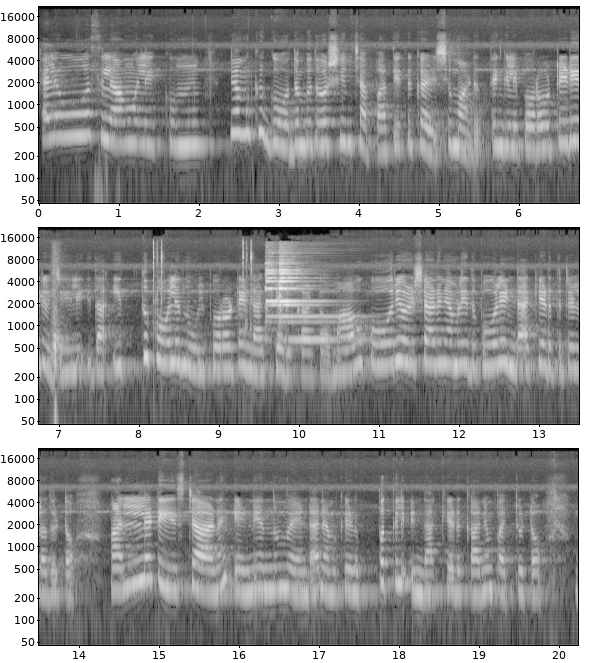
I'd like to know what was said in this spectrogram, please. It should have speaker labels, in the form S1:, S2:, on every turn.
S1: Hello അസ്സാം വലൈക്കും നമുക്ക് ഗോതമ്പ് ദോശയും ചപ്പാത്തിയൊക്കെ കഴിച്ച് മടുത്തെങ്കിൽ പൊറോട്ടയുടെ രുചിയിൽ ഇതാ ഇതുപോലെ നൂൽ പൊറോട്ട ഉണ്ടാക്കിയെടുക്കാം കേട്ടോ. മാവ് കോരി ഒഴിച്ചാണ് നമ്മൾ ഇതുപോലെ ഉണ്ടാക്കിയെടുത്തിട്ടുള്ളത് കേട്ടോ. നല്ല ടേസ്റ്റാണ് എണ്ണയൊന്നും വേണ്ട. നമുക്ക് എളുപ്പത്തിൽ ഉണ്ടാക്കിയെടുക്കാനും പറ്റും കേട്ടോ.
